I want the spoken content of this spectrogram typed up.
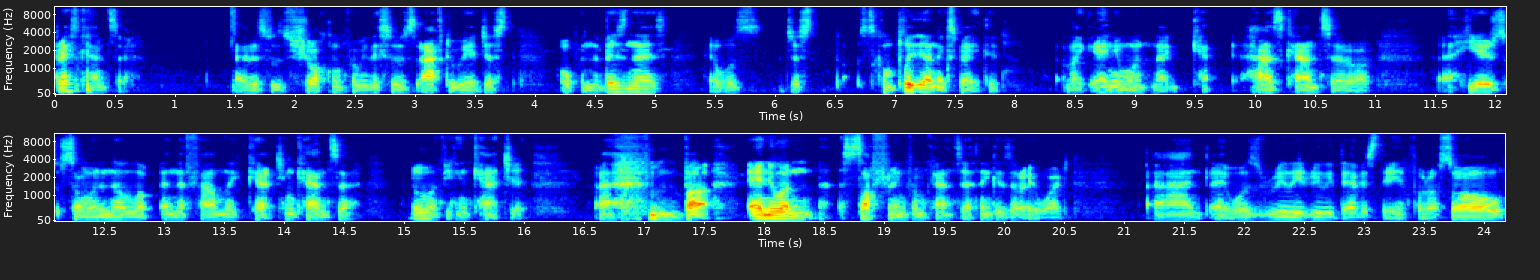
breast cancer. Now, this was shocking for me. This was after we had just opened the business. It was just completely unexpected. Like anyone that ca- has cancer or uh, hears someone in the in the family catching cancer, I don't know if you can catch it, um, but anyone suffering from cancer, I think is the right word. And it was really, really devastating for us all.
